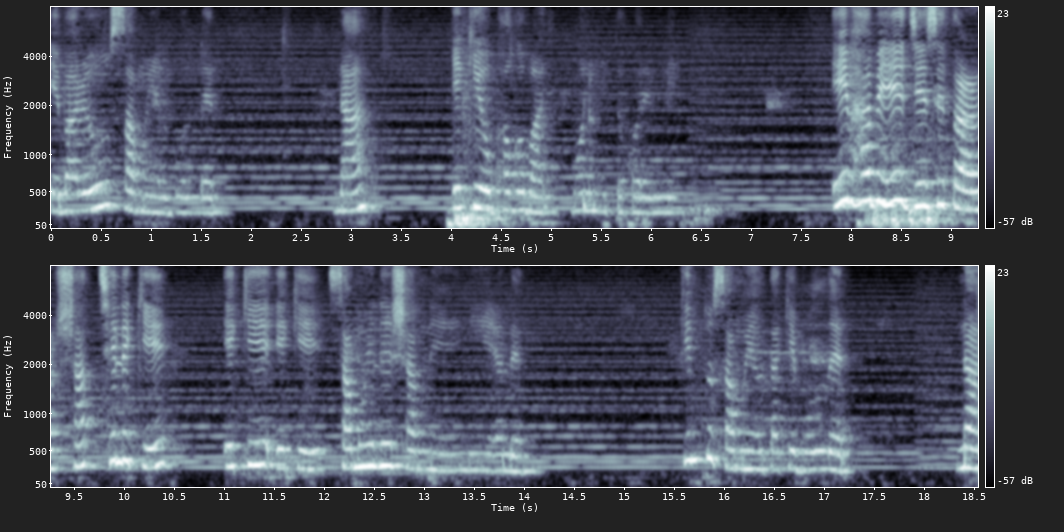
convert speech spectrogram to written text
এবারেও সামুয়েল বললেন, না, একেও ভগবান মনোনীত করেননি। এইভাবে জেসে তার সাত ছেলেকে একে একে সামুয়েলের সামনে নিয়ে এলেন। কিন্তু সামুয়েল তাকে বললেন, না,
